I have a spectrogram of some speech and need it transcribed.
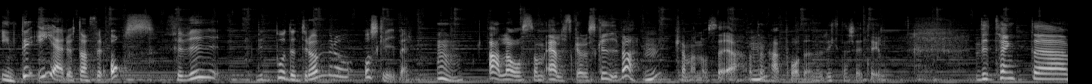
inte er, utan för oss. För vi, vi både drömmer och, och skriver. Mm. Alla oss som älskar att skriva Mm. kan man nog säga att den här podden riktar sig till. Vi tänkte eh,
